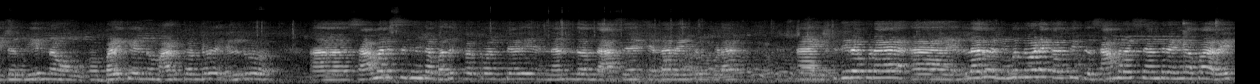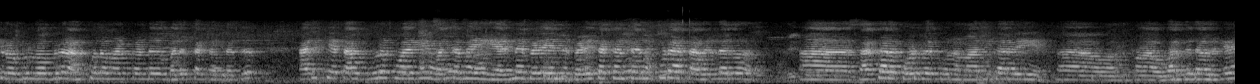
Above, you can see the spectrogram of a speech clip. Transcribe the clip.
ಇದನ್ನು ನೀರಿನ ಬಳಕೆಯನ್ನು ಮಾಡಿಕೊಂಡು ಎಲ್ಲರೂ ಸಾಮರಸ್ಯದಿಂದ ಬದುಕಬೇಕು ಅಂತೇಳಿ ನಂದೊಂದು ಆಸೆ. ಎಲ್ಲ ರೈತರು ಕೂಡ ಇಷ್ಟು ದಿನ ಕೂಡ ಎಲ್ಲರೂ ನಿಮ್ಮನ್ನ ನೋಡೇ ಕಲ್ತಿದ್ದು. ಸಾಮರಸ್ಯ ಅಂದ್ರೆ ಹೆಂಗಪ್ಪ? ರೈತರು ಒಬ್ರಿಗೊಬ್ರು ಅನುಕೂಲ ಮಾಡ್ಕೊಂಡು ಬದುಕ್ತಕ್ಕಂಥದ್ದು. ಅದಕ್ಕೆ ತಾವು ಪೂರಕವಾಗಿ ಮತ್ತೊಮ್ಮೆ ಈ ಎರಡನೇ ಬೆಳೆಯನ್ನು ಬೆಳೀತಕ್ಕಂಥದ್ದು ಕೂಡ ತಾವೆಲ್ಲರೂ ಸಹಕಾರ ಕೊಡಬೇಕು ನಮ್ಮ ಅಧಿಕಾರಿ ವರ್ಗದವರಿಗೆ.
